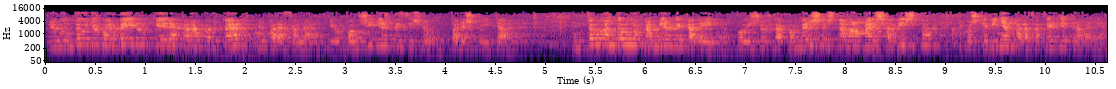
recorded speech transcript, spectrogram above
Preguntoulle o barbeiro que era para cortar ou para falar, e o Pausiñas precisou, para escoitar. Entón mandouno cambiar de cadeira, pois os da conversa estaban máis á vista cos que viñan para facerlle traballar.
